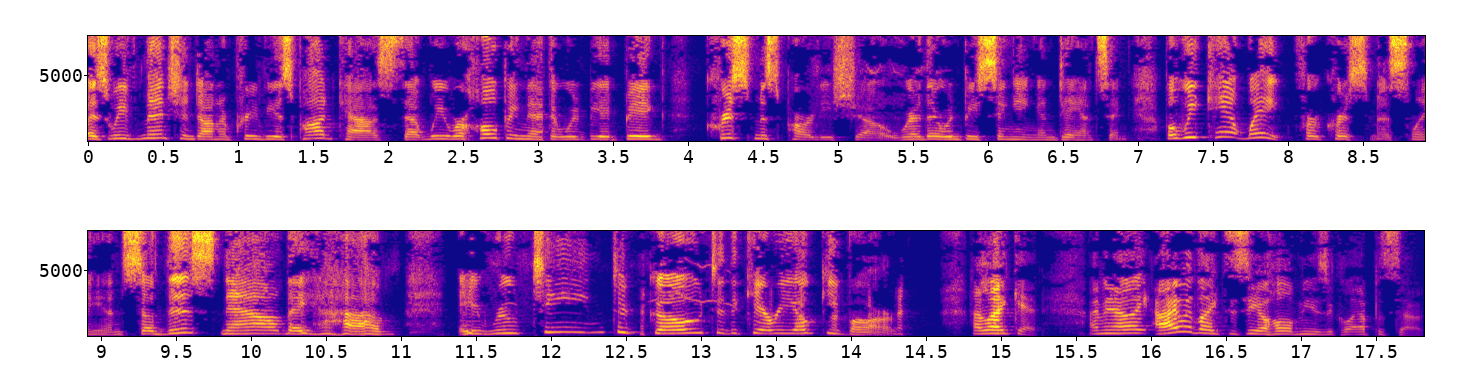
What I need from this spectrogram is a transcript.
as we've mentioned on a previous podcast, that we were hoping that there would be a big Christmas party show where there would be singing and dancing. But we can't wait for Christmas, Lian. So this now they have a routine to go to the karaoke bar. I like it. I mean, I like. I would like to see a whole musical episode.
